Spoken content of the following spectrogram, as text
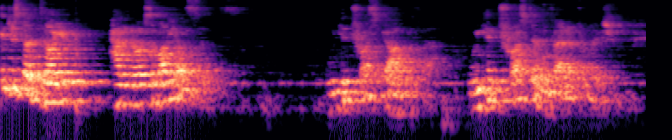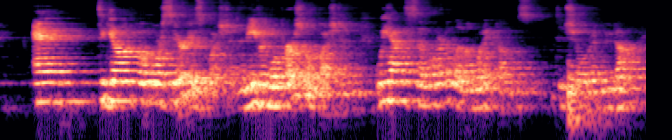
It just doesn't tell you how to know if somebody else is. We can trust God with that. We can trust Him with that information. And to get on to a more serious question, an even more personal question, we have a similar dilemma when it comes to children who die,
